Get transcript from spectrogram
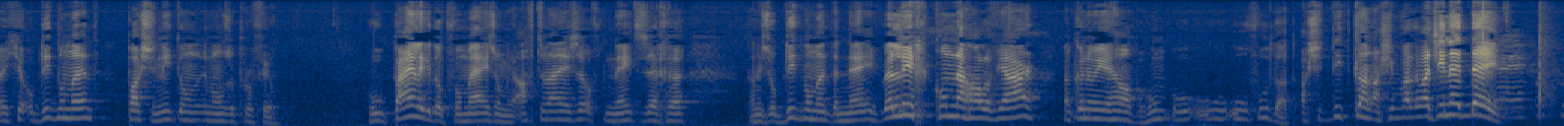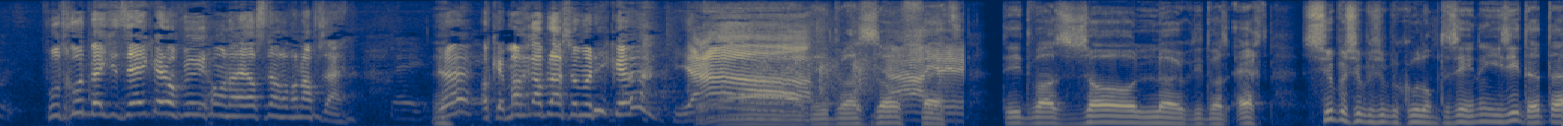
weet je, op dit moment pas je niet in onze profiel. Hoe pijnlijk het ook voor mij is om je af te wijzen of nee te zeggen... dan is op dit moment een nee. Wellicht, kom na half jaar, dan kunnen we je helpen. Hoe, hoe, hoe, hoe voelt dat? Als je dit kan, als je, wat, wat je net deed. Voelt goed, weet je het zeker? Of wil je gewoon heel snel vanaf zijn? Ja? Oké, mag ik applaus voor Marieke? Ja! Dit was zo Ja, vet. ja, ja. Dit was zo leuk. Dit was echt super, super, super cool om te zien. En je ziet het, eh,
